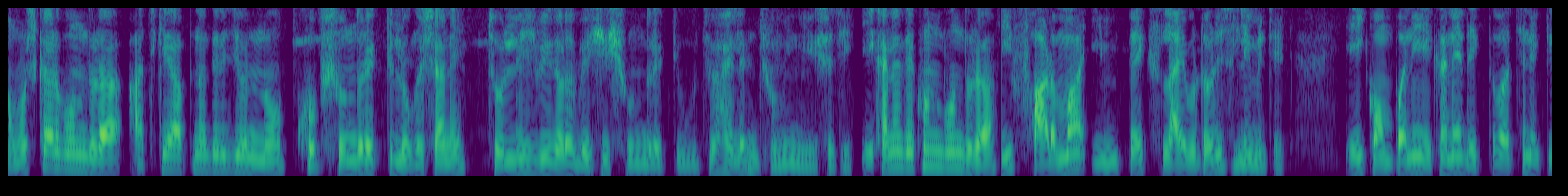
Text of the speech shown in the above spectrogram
নমস্কার বন্ধুরা, আজকে আপনাদের জন্য খুব সুন্দর একটি লোকেশনে চল্লিশ বিঘারও বেশি সুন্দর একটি উঁচু হাইল্যান্ড জমি নিয়ে এসেছি। এখানে দেখুন বন্ধুরা এই ফার্মা ইমপ্যাক্স ল্যাবরেটরিজ লিমিটেড। এই কোম্পানি এখানে দেখতে পাচ্ছেন একটি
